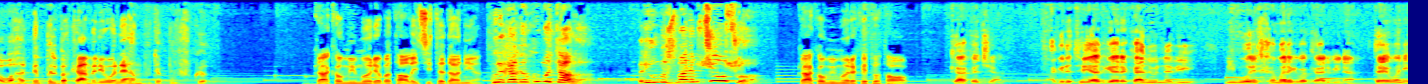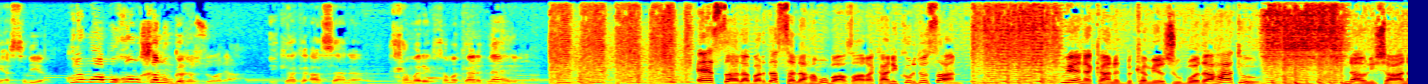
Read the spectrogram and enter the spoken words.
ئەوە هەردەم پل بە کامریەوە نەهم بوتە پوفکە کاکە و میمۆریە بەتاڵی چی تێدانە کورە کاکە کو بەتاڵە ئەری هەمڕسمانم چی چوە کاکە و میمۆرەکەی تۆ تەواو. کاکە گیان ئەگەر تو یادگارەکان و نەبی میمۆری خەمەرێک بەکاربیە تایوانی ئەسلیە کورە وا بۆ خۆم خەمم گەلە زۆرە. ئی کاکە ئاسانە خەمەرێک خەمەکانت ناهێنی. ئێستا لە بەردەستە لە هەموو بازارەکانی کوردستان. وێنەکانت بکە مێژوو بۆ داهاتوو. ناونیشان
